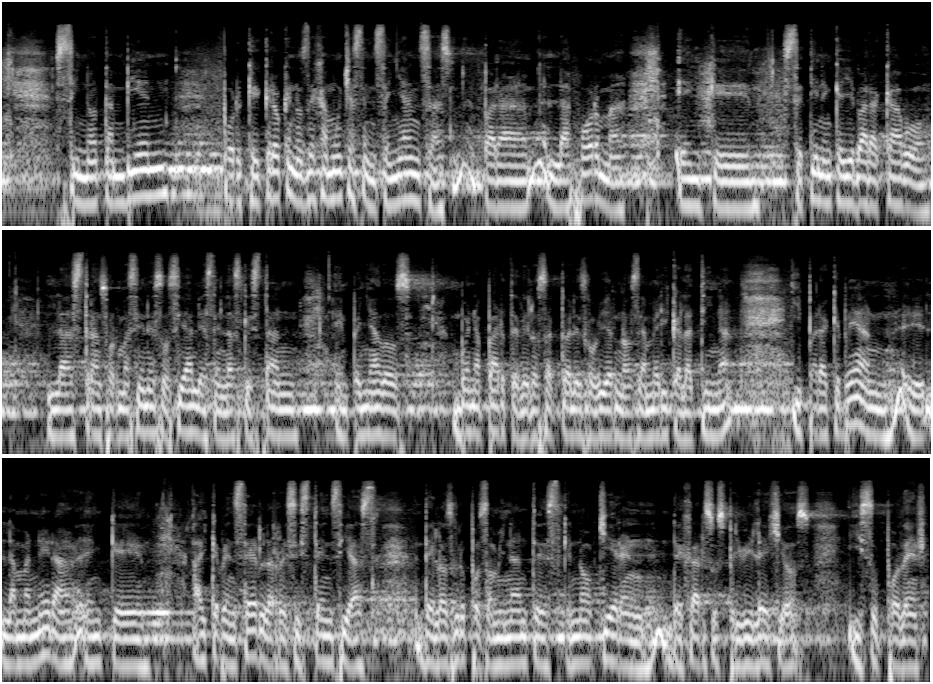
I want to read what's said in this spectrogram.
sino también porque creo que nos deja muchas enseñanzas para la forma en que se tienen que llevar a cabo las transformaciones sociales en las que están empeñados buena parte de los actuales gobiernos de América Latina. Y para que vean eh, la manera en que hay que vencer las resistencias de los grupos dominantes que no quieren dejar sus privilegios y su poder.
